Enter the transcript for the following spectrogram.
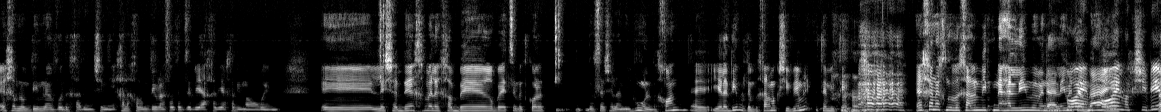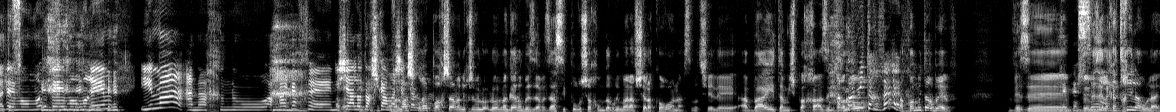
איך הם לומדים לעבוד אחד עם השני, איך אנחנו לומדים לעשות את זה ביחד, יחד עם ההורים. אה, לשדך ולחבר בעצם את כל הנושא של הניהול, נכון? אה, ילדים, אתם בכלל מקשיבים לי? אתם איתי? איך אנחנו בכלל מתנהלים ומנהלים הם את פה, הם פה, הבית? הם מקשיבים והם אומר- והם אומרים, אמא, אנחנו אחר כך אה, נשאל אבל- אותך כמה אבל שאתה... מה שקורה רוצה." פה עכשיו, אני חושב, לא לא נגענו בזה, אבל זה הסיפור שאנחנו מדברים עליו של הקורונה. זאת אומרת, של הבית, המשפחה, זה כבר לא... הכל מתערבב. הכל מתערבב. וזה. וזה לכתחילה אולי,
